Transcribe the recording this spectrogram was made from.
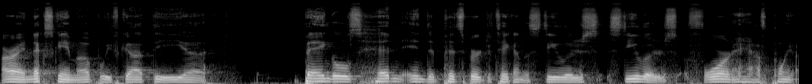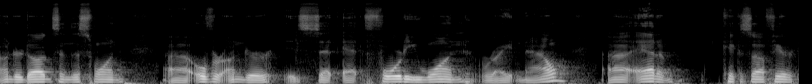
All right, next game up, we've got the Bengals heading into Pittsburgh to take on the Steelers. Steelers four and a half point underdogs in this one. Uh, over under is set at 41 right now. Uh, Adam, kick us off here.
